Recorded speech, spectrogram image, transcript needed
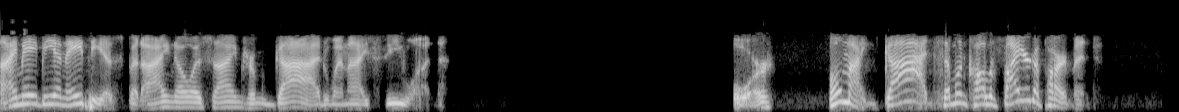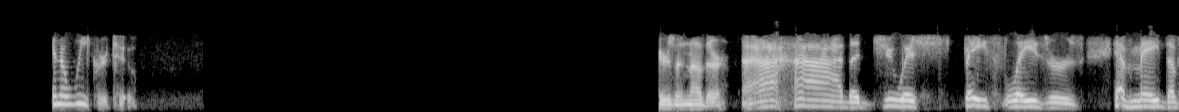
I may be an atheist, but I know a sign from God when I see one. Or, oh my God, someone call the fire department in a week or two. Here's another. Aha, the Jewish space lasers have made the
